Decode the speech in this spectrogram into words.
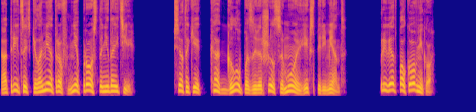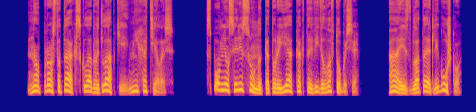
А 30 километров мне просто не дойти. Все-таки как глупо завершился мой эксперимент. Привет полковнику. Но просто так складывать лапки не хотелось. Вспомнился рисунок, который я как-то видел в автобусе. Аист глотает лягушку,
